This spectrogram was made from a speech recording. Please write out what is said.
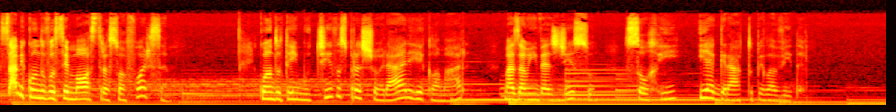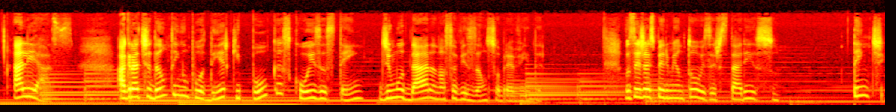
Sabe quando você mostra a sua força? Quando tem motivos para chorar e reclamar, mas ao invés disso, sorri e é grato pela vida. Aliás, a gratidão tem um poder que poucas coisas têm de mudar a nossa visão sobre a vida. Você já experimentou exercitar isso? Tente.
